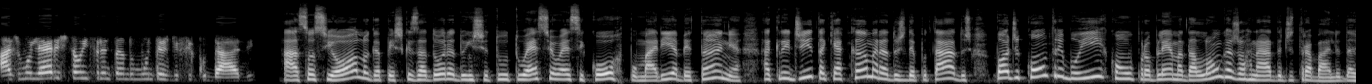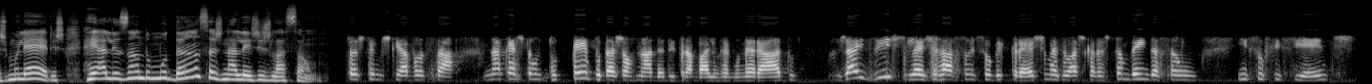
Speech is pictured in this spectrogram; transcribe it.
As mulheres estão enfrentando muitas dificuldades. A socióloga, pesquisadora do Instituto SOS Corpo, Maria Betânia, acredita que a Câmara dos Deputados pode contribuir com o problema da longa jornada de trabalho das mulheres, realizando mudanças na legislação. Nós temos que avançar na questão do tempo da jornada de trabalho remunerado. Já existem legislações sobre creche, mas eu acho que elas também ainda são insuficientes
